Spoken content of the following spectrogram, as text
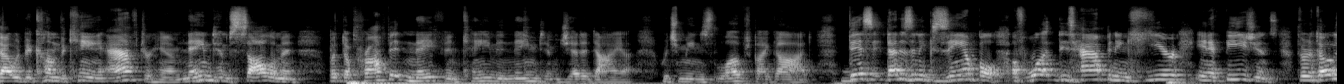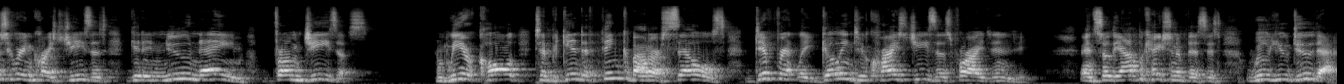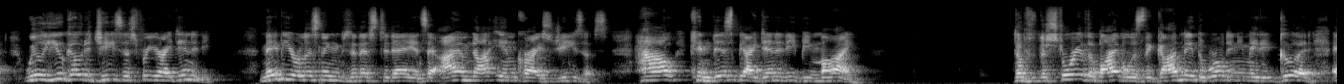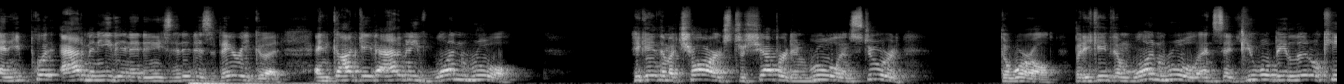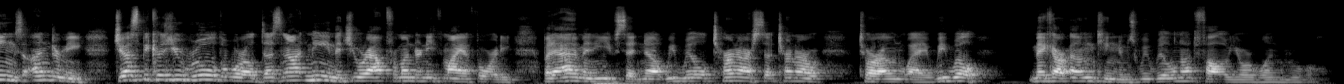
that would become the king after him, named him Solomon. But the prophet Nathan came and named him Jedediah, which means loved by God. This, that is an example of what is happening here in Ephesians. For those who are in Christ Jesus, get a new name from Jesus. And we are called to begin to think about ourselves differently, going to Christ Jesus for identity. And so the application of this is, will you do that? Will you go to Jesus for your identity? Maybe you're listening to this today and say, I am not in Christ Jesus. How can this identity be mine? The, the story of the Bible is that God made the world and He made it good, and He put Adam and Eve in it, and He said, It is very good. And God gave Adam and Eve one rule. He gave them a charge to shepherd and rule and steward the world. But he gave them one rule and said, You will be little kings under me. Just because you rule the world does not mean that you are out from underneath my authority. But Adam and Eve said, No, we will turn our turn our to our own way. We will make our own kingdoms. We will not follow your one rule.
